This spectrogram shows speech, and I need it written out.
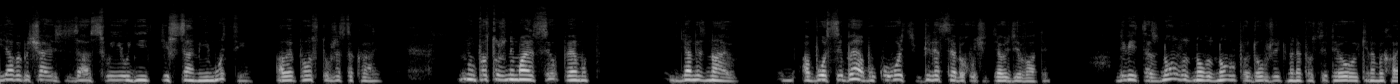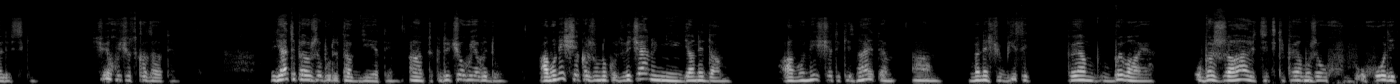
Я вибачаюсь за свої одні ті ж самі емоції, але просто вже сакрай. Ну, просто вже немає сил, прямо, я не знаю, або себе, або когось біля себе хочеться одягати. Дивіться, знову, знову, знову продовжують мене просити ролики на Михайлівській. Що я хочу сказати? Я тепер вже буду так діяти. А так до чого я веду? А вони ще кажу, ну звичайно, ні, я не дам. А вони ще такі, знаєте, а, мене що бісить, прям вбиває. Обажають, і такі прям уже ух- уходять,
